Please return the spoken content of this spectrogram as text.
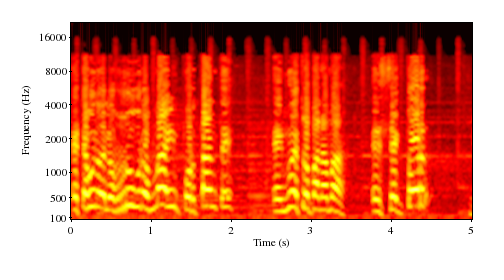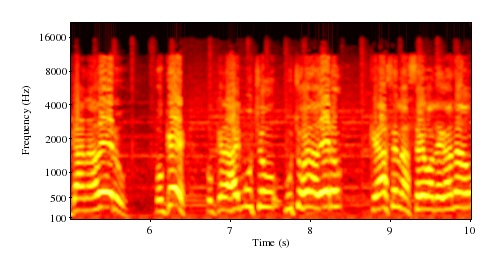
Este es uno de los rubros más importantes en nuestro Panamá, el sector ganadero. ¿Por qué? Porque hay muchos muchos ganaderos que hacen la ceba de ganado,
